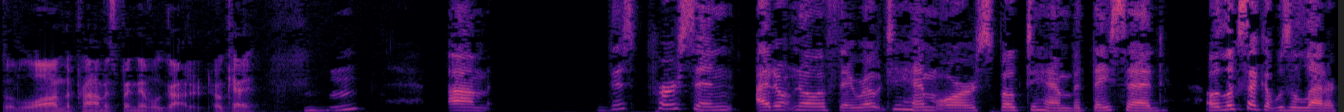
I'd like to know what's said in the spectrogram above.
The Law and the Promise by Neville Goddard. Okay. hmm Um, this person, I don't know if they wrote to him or spoke to him, but they said, oh, it looks like it was a letter.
